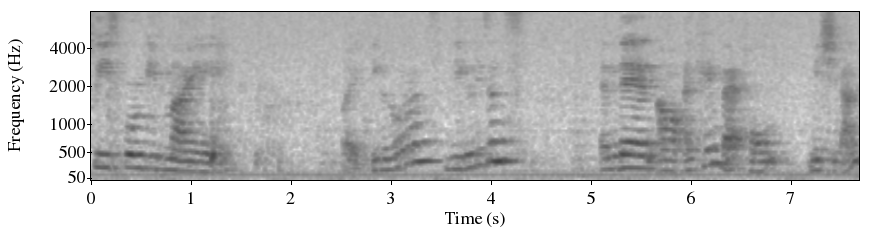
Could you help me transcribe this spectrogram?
please forgive my like ignorance, negligence. And then uh, I came back home, Michigan.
